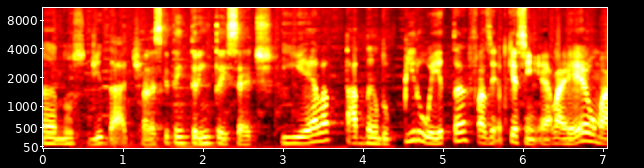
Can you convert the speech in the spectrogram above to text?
anos de idade. Parece que tem 37. E ela tá dando pirueta, fazendo. Porque assim, ela é uma,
